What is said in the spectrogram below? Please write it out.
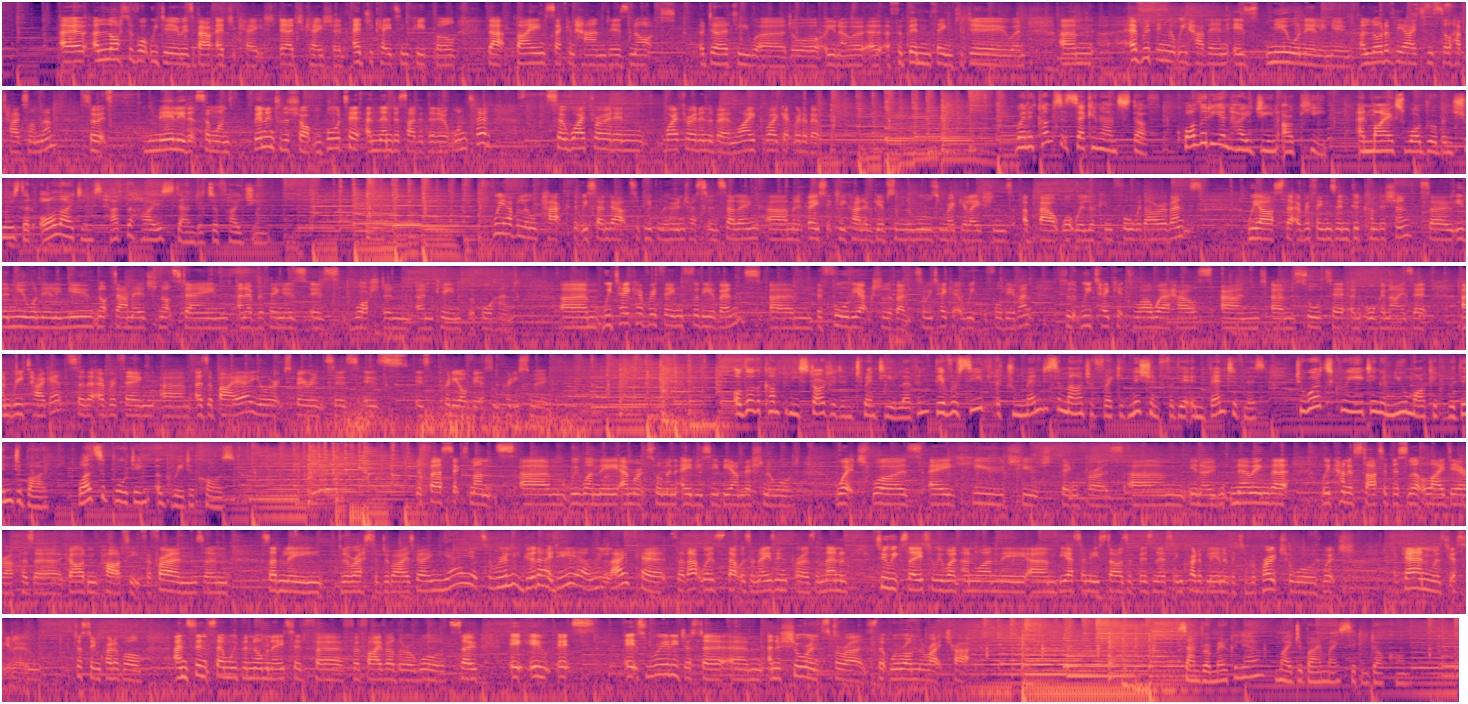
Uh, a lot of what we do is about education, education, educating people that buying secondhand is not a dirty word or you know a, a forbidden thing to do and um, everything that we have in is new or nearly new. A lot of the items still have tags on them so it's merely that someone's been into the shop and bought it and then decided they don't want it. So why throw it in, why throw it in the bin? Why, why get rid of it? When it comes to secondhand stuff, quality and hygiene are key and My Wardrobe ensures that all items have the highest standards of hygiene. We have a little pack that we send out to people who are interested in selling um, and it basically kind of gives them the rules and regulations about what we're looking for with our events. We ask that everything's in good condition, so either new or nearly new, not damaged, not stained, and everything is, is washed and, and cleaned beforehand. Um, we take everything for the events um, before the actual event, so we take it a week before the event so that we take it to our warehouse and um, sort it and organise it and retag it so that everything, um, as a buyer, your experience is, is, is pretty obvious and pretty smooth. Although the company started in 2011, they've received a tremendous amount of recognition for their inventiveness towards creating a new market within Dubai while supporting a greater cause. The first six months um, we won the Emirates Women ADCB Ambition Award which was a huge, huge thing for us. Um, you know, knowing that we kind of started this little idea up as a garden party for friends and suddenly the rest of Dubai is going, yay, it's a really good idea, we like it. So that was, that was amazing for us. And then two weeks later we went and won the, um, the SME Stars of Business Incredibly Innovative Approach Award, which again was just, you know, just incredible. And since then we've been nominated for, for five other awards. So it, it, it's, it's really just a, um, an assurance for us that we're on the right track. Sandra Mercoliar, mydubaiMycity.com.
